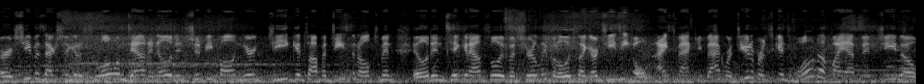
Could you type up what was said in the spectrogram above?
or Shiva's actually going to slow him down, and Illidan should be falling here. G gets off a decent ultimate. Illidan taken out slowly but surely, but it looks like Arteezy. Oh, nice vacuum backwards. Universe gets up by FNG, though.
